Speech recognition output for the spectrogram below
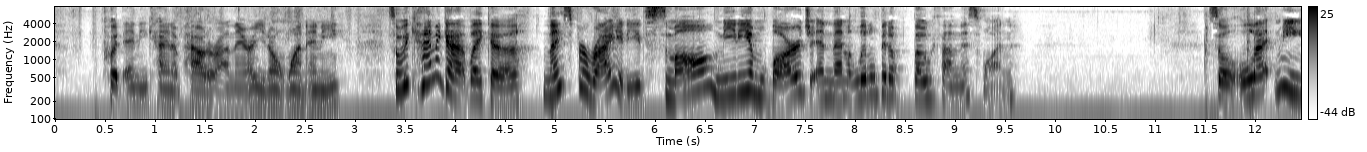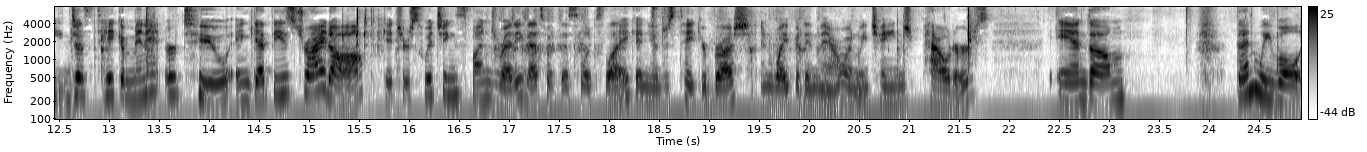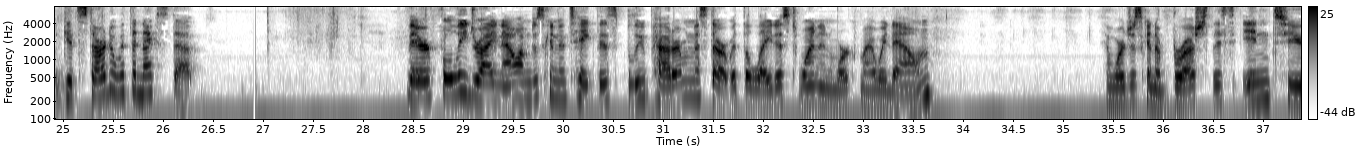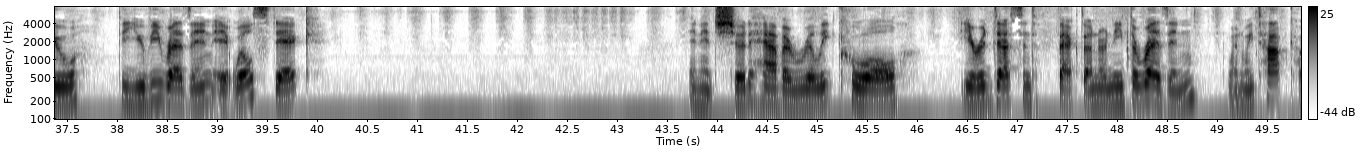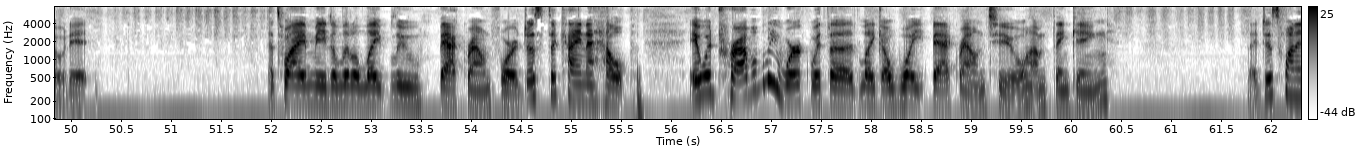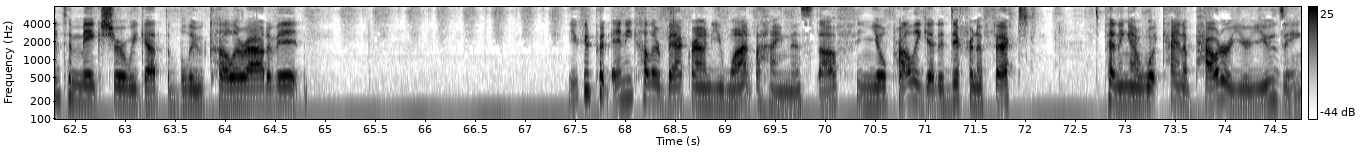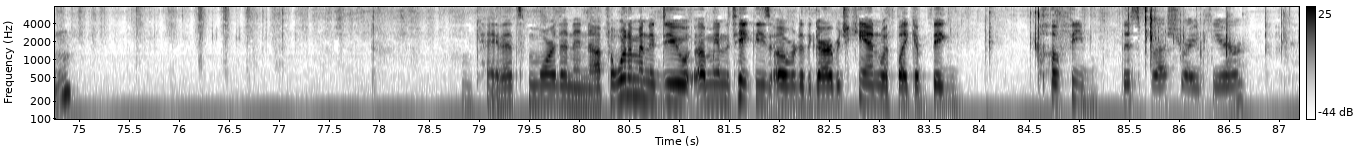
put any kind of powder on there. You don't want any. So we kind of got like a nice variety, small, medium, large, and then a little bit of both on this one. So let me just take a minute or two and get these dried off. Get your switching sponge ready. That's what this looks like. And you'll just take your brush and wipe it in there when we change powders. And um, then we will get started with the next step. They're fully dry now. I'm just going to take this blue powder. I'm going to start with the lightest one and work my way down. And we're just going to brush this into the UV resin. It will stick. and it should have a really cool iridescent effect underneath the resin when we top coat it. That's why I made a little light blue background for it, just to kind of help. It would probably work with a like a white background too, I'm thinking. I just wanted to make sure we got the blue color out of it. You could put any color background you want behind this stuff and you'll probably get a different effect depending on what kind of powder you're using. Okay, that's more than enough. And what I'm gonna do, I'm gonna take these over to the garbage can with like a big puffy, this brush right here.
